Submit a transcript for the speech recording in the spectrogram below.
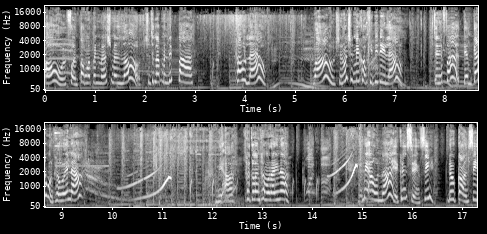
โอ้ฝนตกมาเป็นมาร์ชเมลโล่ฉันจะรับมันด้วยปาก เข้าแล้ว ว้าว ฉันว่าฉันมีความคิดดีๆแล้ว เจนนิเฟอร์ เตรียมแก้มของเธอไว้นะ มีอาเธอกำลังทำอะไรนะ ไม่เอานะอย่าขึ้นเสียงสิ ดูก่อนสิ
